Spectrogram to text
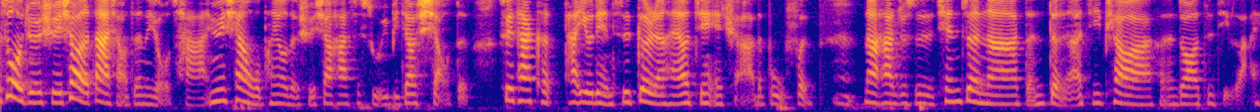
是我觉得学校的大小真的有差，因为像我朋友的学校，它是属于比较小的，所以他可他有点是个人还要兼 HR 的部分。嗯，那他就是签证啊、等等啊、机票啊，可能都要自己来。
